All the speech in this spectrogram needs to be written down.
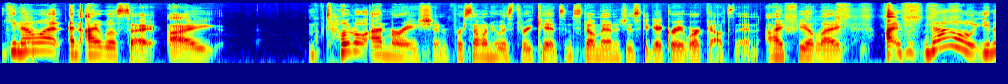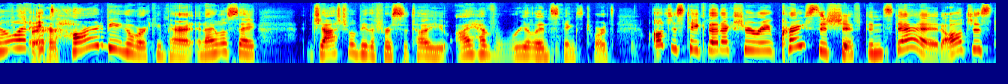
You know what? And I will say, I total admiration for someone who has three kids and still manages to get great workouts in. I feel like I no, you know what? Fair. It's hard being a working parent, and I will say. Josh will be the first to tell you I have real instincts towards I'll just take that extra rape crisis shift instead. I'll just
